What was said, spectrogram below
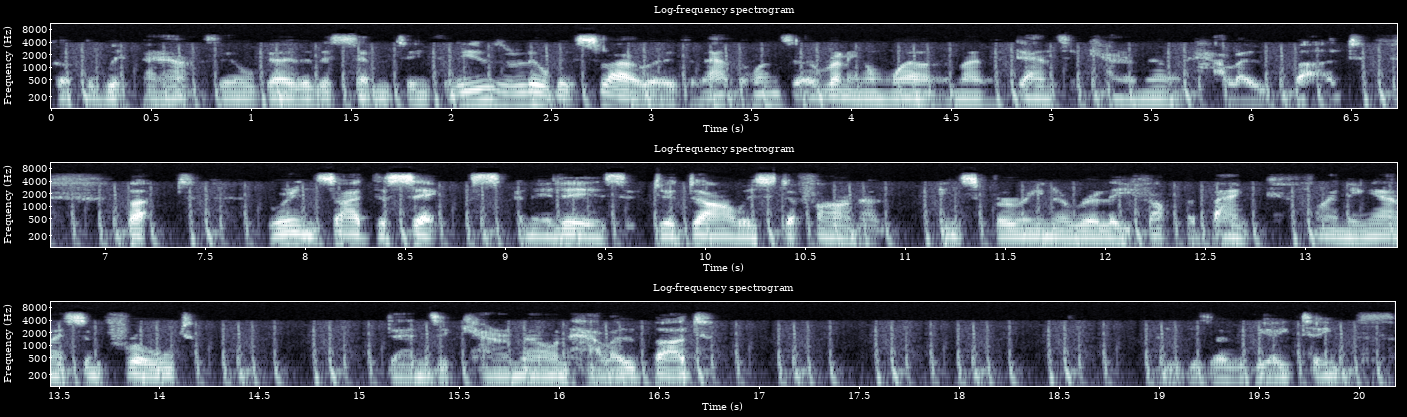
got the whip out, so they'll go over the 17th. The leaders are a little bit slower over that. The ones that are running on well at the moment Danzig Caramel and Hello Bud. But we're inside the six, and it is Jadawi Stefano. Inspirina Relief up the bank, finding Alice and Fraud. Danzig Caramel and Hello Bud. Leaders over the 18th.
